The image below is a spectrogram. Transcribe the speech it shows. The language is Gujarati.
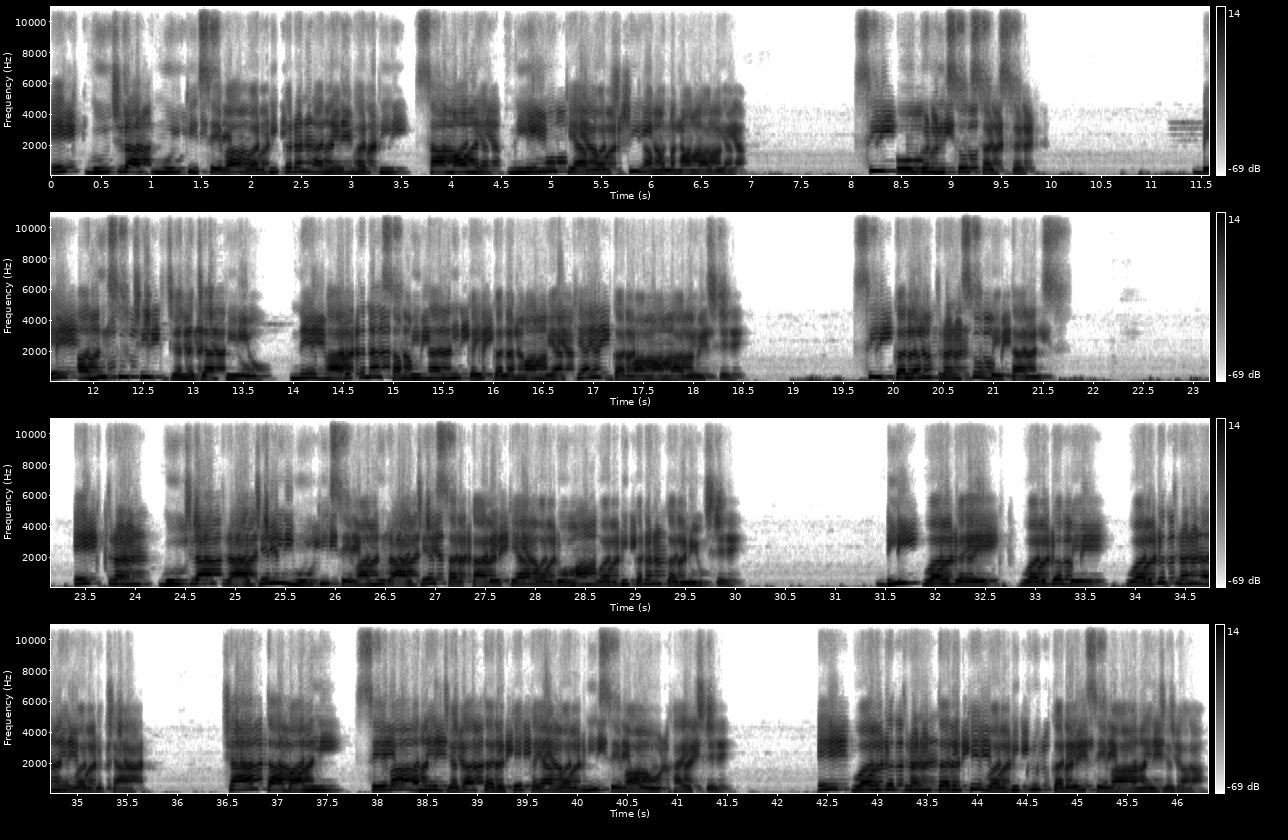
એક ગુજરાત મુલકી સેવા વર્ગીકરણ અને ભરતી સામાન્ય નિયમો કયા વર્ષથી અમલમાં આવ્યા? સી ઓગણીસો સડસઠ. બે અનુસૂચિત જનજાતિઓ ને ભારતના સંવિધાનની કઈ કલમમાં વ્યાખ્યાયિત કરવામાં આવેલ છે? સી કલમ ત્રણસો બેતાલીસ. એક ત્રણ ગુજરાત રાજ્યની મુલકી સેવાનું રાજ્ય સરકારે કયા વર્ગોમાં વર્ગીકરણ કર્યું છે? ડી, વર્ગ એક, વર્ગ બે, વર્ગ ત્રણ અને વર્ગ ચાર. ચાર તાબાની સેવા અને જગા તરીકે કયા વર્ગની સેવા ઓળખાય છે? એક, વર્ગ ત્રણ તરીકે વર્ગીકૃત કરેલ સેવા અને જગા.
